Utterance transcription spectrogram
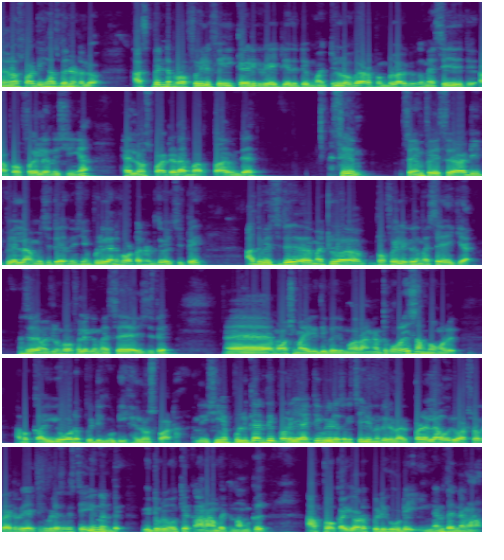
ഹെൽനോസ് പാർട്ടി ഹസ്ബൻഡ് ഉണ്ടല്ലോ. ഹസ്ബൻഡിന്റെ പ്രൊഫൈൽ ഫേക്ക് ആയിട്ട് ക്രിയേറ്റ് ചെയ്തിട്ട് മറ്റുള്ള വേറെ പെമ്പിള്ളേർക്കൊക്കെ മെസ്സേജ് ചെയ്തിട്ട് ആ പ്രൊഫൈൽ എന്ന് വെച്ച് കഴിഞ്ഞാൽ ഹെലോസ് പാർട്ടിയുടെ ഭർത്താവിന്റെ same same face D P എല്ലാം വെച്ചിട്ട് എന്ന് വെച്ചാൽ പുള്ളിക്കാരൻ ഫോട്ടോ എടുത്ത് വെച്ചിട്ട് അത് വെച്ചിട്ട് മറ്റുള്ള പ്രൊഫൈലിലേക്ക് മെസ്സേജ് അയക്കുക മനസ്സിലായി? മറ്റുള്ള പ്രൊഫൈലിലേക്ക് മെസ്സേജ് അയച്ചിട്ട് മോശമായ രീതി പെരുമാറുക. അങ്ങനത്തെ കുറേ സംഭവങ്ങൾ അപ്പോൾ കയ്യോടെ പിടികൂടി. ഹെലോ സ്പാട്ട എന്ന് വെച്ച് കഴിഞ്ഞാൽ പുള്ളിക്കാരത്തി ഇപ്പോൾ റിയാക്ടിങ് വീഡിയോസ് ഒക്കെ ചെയ്യുന്നുണ്ട് കേട്ടോ. ഇപ്പോഴല്ല ഒരു വർഷമൊക്കെ ആയിട്ട് റിയാക്ടിങ് വീഡിയോസ് ഒക്കെ ചെയ്യുന്നുണ്ട്. യൂട്യൂബിൽ നോക്കിയാൽ കാണാൻ പറ്റും നമുക്ക്. അപ്പോൾ കയ്യോടെ പിടികൂടി. ഇങ്ങനെ തന്നെ വേണം.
